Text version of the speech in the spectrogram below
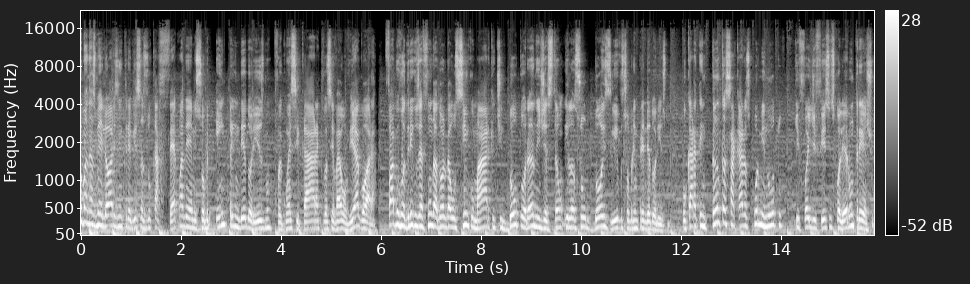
Uma das melhores entrevistas do Café com a DM sobre empreendedorismo foi com esse cara que você vai ouvir agora. Fábio Rodrigues é fundador da U5 Marketing, doutorando em gestão e lançou dois livros sobre empreendedorismo. O cara tem tantas sacadas por minuto que foi difícil escolher um trecho.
